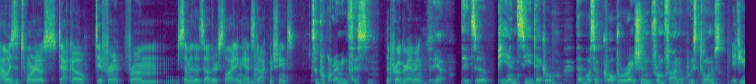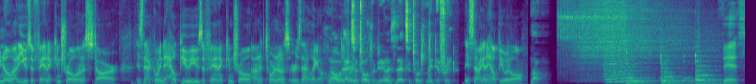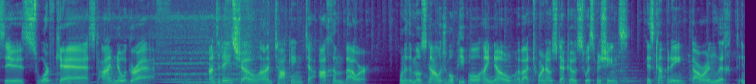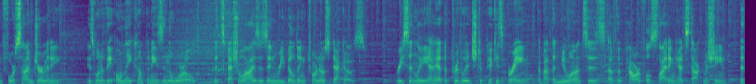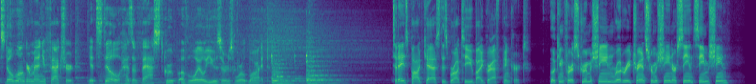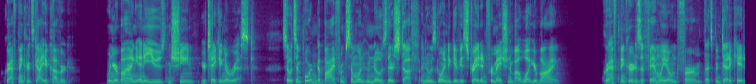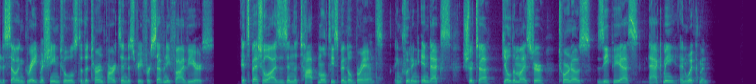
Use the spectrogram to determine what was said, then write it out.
How is the Tornos Deco different from some of those other sliding headstock machines? It's a programming system. The programming. Yeah. It's a PNC Deco. That was a cooperation from Fanuc with Tornos. If you know how to use a FANUC control on a star, is that going to help you use a FANUC control on a Tornos, or is that like a whole No, different? that's a total. That's a totally different. it's not going to help you at all. No. This is Swarfcast. I'm Noah Graff. On today's show, I'm talking to Achim Bauer, one of the most knowledgeable people I know about Tornos Deco Swiss machines. His company, Bauer Licht in Pforzheim, Germany, is one of the only companies in the world that specializes in rebuilding Tornos Decos. Recently, I had the privilege to pick his brain about the nuances of the powerful sliding headstock machine that's no longer manufactured, yet still has a vast group of loyal users worldwide. Today's podcast is brought to you by Graff Pinkert. Looking for a screw machine, rotary transfer machine, or CNC machine? Graff Pinkert's got you covered. When you're buying any used machine, you're taking a risk. So it's important to buy from someone who knows their stuff and who is going to give you straight information about what you're buying. Graff Pinkert is a family owned firm that's been dedicated to selling great machine tools to the turn parts industry for 75 years. It specializes in the top multi spindle brands, including Index, Schutte, Gildemeister, Tornos, ZPS, Acme, and Wickman.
